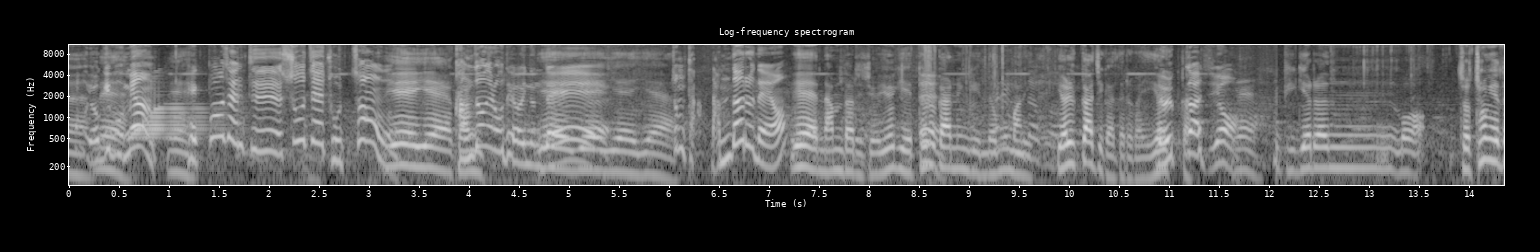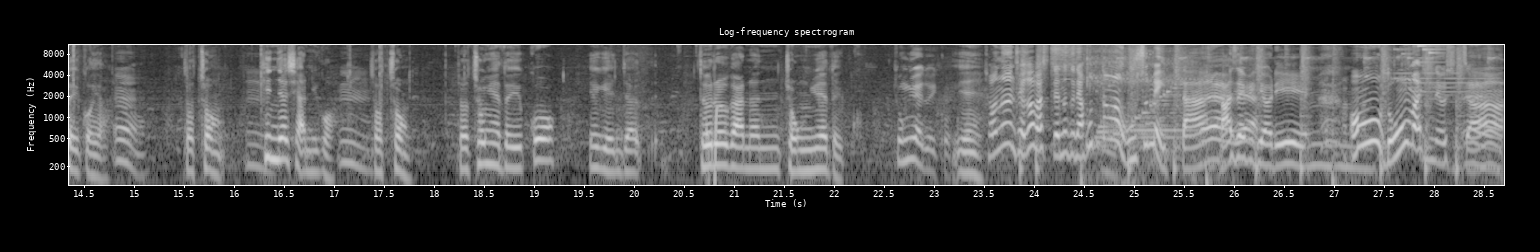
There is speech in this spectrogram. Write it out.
예, 여기 네. 보면 예. 100% 수제 조청 예, 예. 강정이라고 되어 있는데 예, 예, 예, 예. 좀 다- 남다르네요. 예, 남다르죠. 여기에 들어가는 게 너무 많이 열 가지가 들어가요. 열 가지요? 네. 비결은 뭐 조청에도 있고요. 예. 조청. 음. 긴 엿이 아니고 음. 조청. 조청에도 있고 여기 이제 들어가는 종류에도 있고. 종류에도 있고. 예. 저는 제가 봤을 때는 그냥 호탕한 웃음에 있다. 예, 맛의 예. 비결이. 어우, 너무 맛있네요, 진짜.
